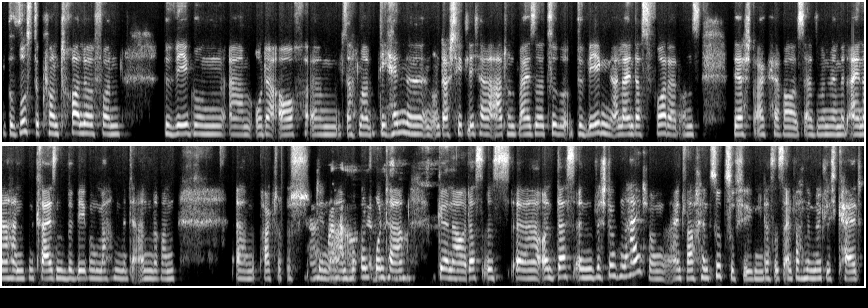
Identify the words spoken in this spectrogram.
bewusste Kontrolle von Bewegungen ähm, oder auch, ähm, sag mal, die Hände in unterschiedlicher Art und Weise zu bewegen. Allein das fordert uns sehr stark heraus. Also wenn wir mit einer Hand eine kreisende Bewegung machen, mit der anderen ähm, praktisch ja, den Arm hoch und runter. Genau, das ist äh, und das in bestimmten Haltungen einfach hinzuzufügen. Das ist einfach eine Möglichkeit,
